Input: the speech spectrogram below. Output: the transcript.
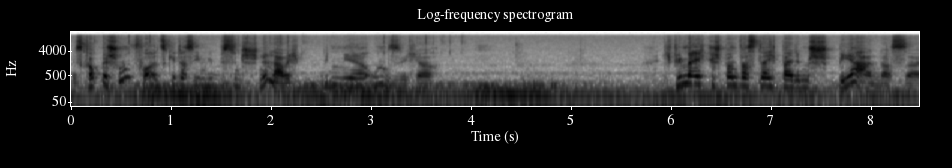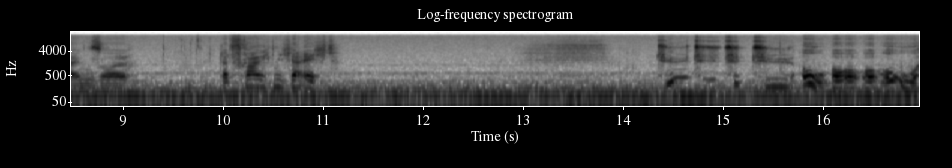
Es kommt mir schon vor, als geht das irgendwie ein bisschen schneller, aber ich bin mir unsicher. Ich bin mal echt gespannt, was gleich bei dem Speer anders sein soll. Das frage ich mich ja echt. Tü, tü, tü, tü. Oh, oh, oh, oh, oh,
